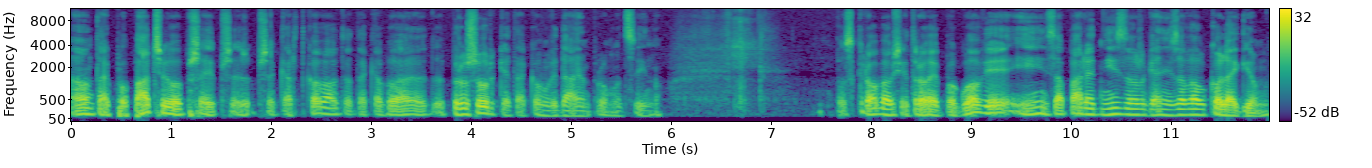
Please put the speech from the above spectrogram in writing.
A on tak popatrzył, prze, prze, przekartkował, to taka była, broszurkę taką wydałem promocyjną. Poskrobał się trochę po głowie i za parę dni zorganizował kolegium.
